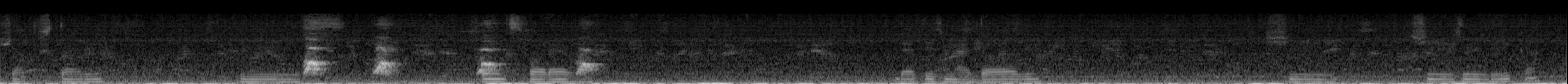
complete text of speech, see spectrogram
short story is Thanks Forever. That is my dog. She she is Lilica.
